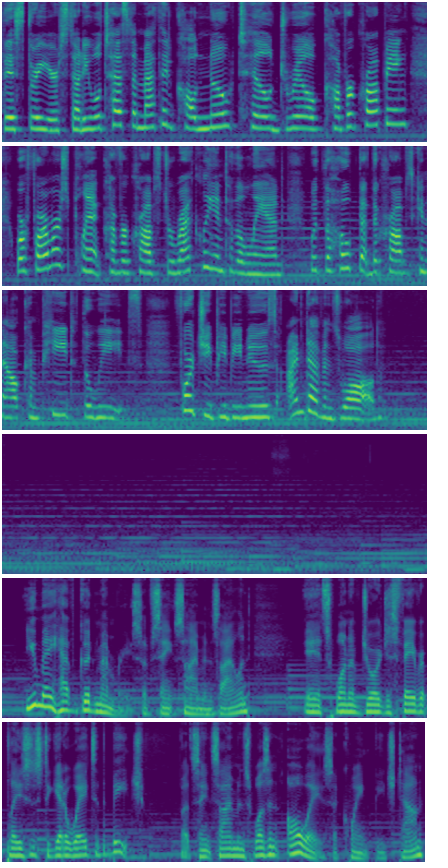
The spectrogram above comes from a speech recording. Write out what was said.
This three year study will test a method called no till drill cover cropping, where farmers plant cover crops directly into the land with the hope that the crops can outcompete the weeds. For GPB News, I'm Devins Wald. You may have good memories of St. Simon's Island. It's one of Georgia's favorite places to get away to the beach. But St. Simon's wasn't always a quaint beach town.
